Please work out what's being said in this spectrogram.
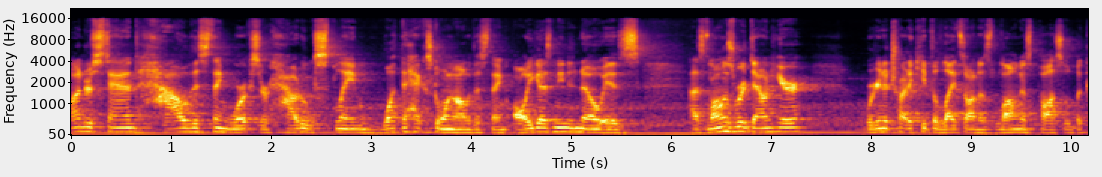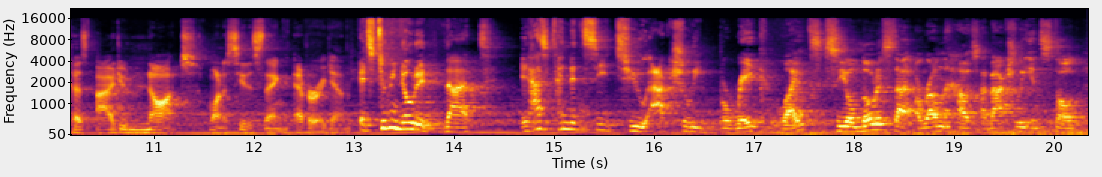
understand how this thing works or how to explain what the heck's going on with this thing. All you guys need to know is as long as we're down here, we're gonna try to keep the lights on as long as possible because I do not wanna see this thing ever again. It's to be noted that it has a tendency to actually break lights. So you'll notice that around the house, I've actually installed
